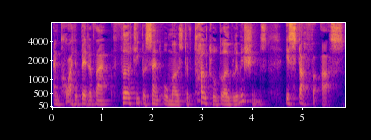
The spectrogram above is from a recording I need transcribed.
and quite a bit of that 30% almost of total global emissions is stuff for us.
